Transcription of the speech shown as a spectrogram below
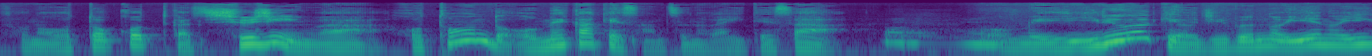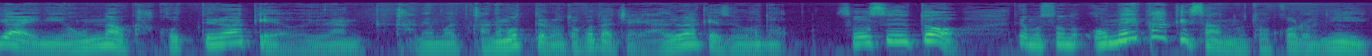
その男ってか主人はほとんどおめかけさんっつうのがいてさ、いるわけよ。自分の家の以外に女を囲ってるわけよ。なんか金も金持ってる男たちはやるわけそういうこと。そうするとでもそのおめかけさんのところに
